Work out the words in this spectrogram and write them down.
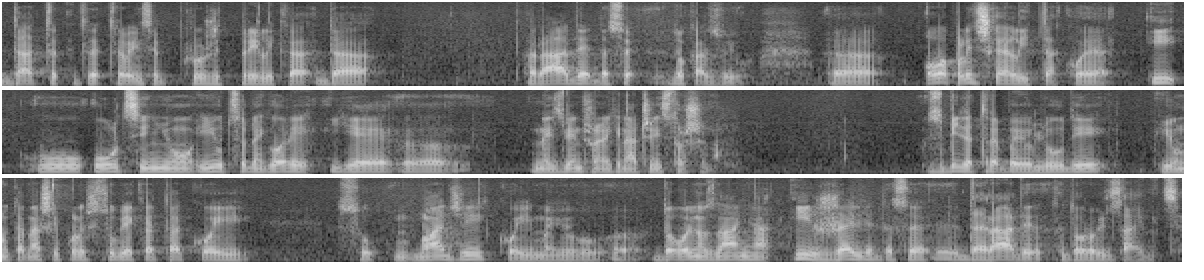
da treba im se pružiti prilika da rade, da se dokazuju. Ova politička elita koja i u Ulcinju i u Crnoj Gori je neizvjenično na neki način istrošena zbilja trebaju ljudi i unutar naših političkih subjekata koji su mlađi, koji imaju e, dovoljno znanja i želje da, se, da rade za dobrobit zajednice.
